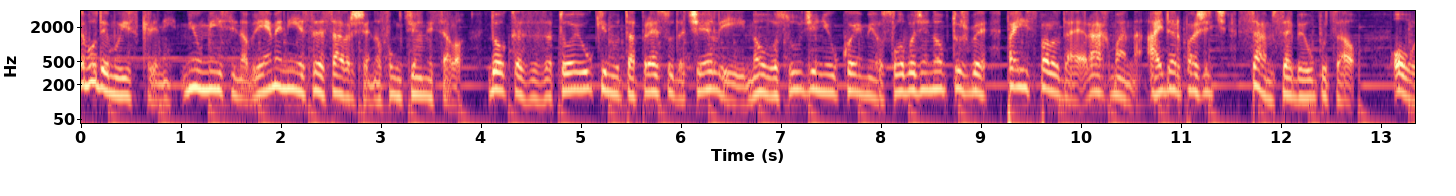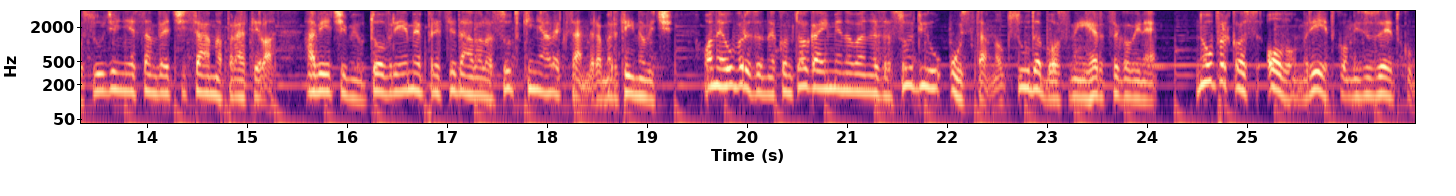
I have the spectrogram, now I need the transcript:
Da budemo iskreni, ni u misino vrijeme nije sve savršeno funkcionisalo. Dokaz za to je ukinuta presuda Čeli i novo suđenje u kojem je oslobođen optužbe, pa je ispalo da je Rahman Ajdarpašić sam sebe upucao. Ovo suđenje sam već i sama pratila, a vijećem je u to vrijeme predsjedavala sutkinja Aleksandra Martinović. Ona je ubrzo nakon toga imenovana za sudiju Ustavnog suda Bosne i Hercegovine. No uprkos ovom rijetkom izuzetku,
